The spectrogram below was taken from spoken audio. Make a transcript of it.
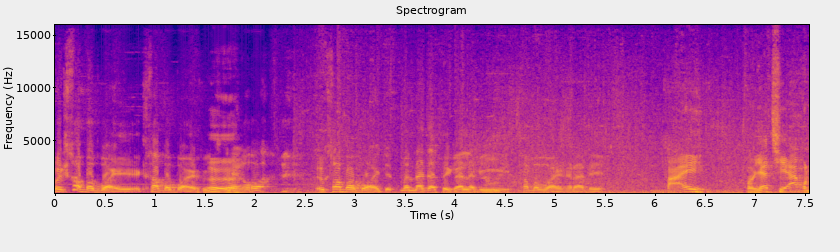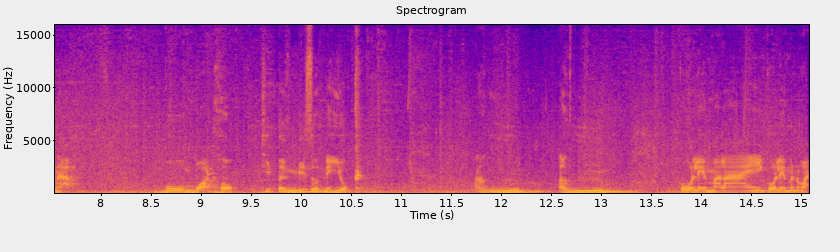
มันเข้ามาบ่อย เข้ามาบ่อยเออ แสดงว่าเออเข้ามาบ่อยจนมันน่าจะถึงแล้วแหละพี่ เข้ามาบ่อยขนาดนี้ ไป ขออนุญาตเชียร์ก่อนครับ บูมบอดหกที่ตึงที่สุดในยุคอืมอืม โกเลมอะไรโกเลมมันไหว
